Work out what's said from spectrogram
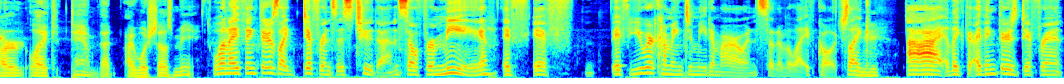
are like damn that i wish that was me Well, and I think there's like differences too. Then, so for me, if if if you were coming to me tomorrow instead of a life coach, like Mhm. I like I think there's different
